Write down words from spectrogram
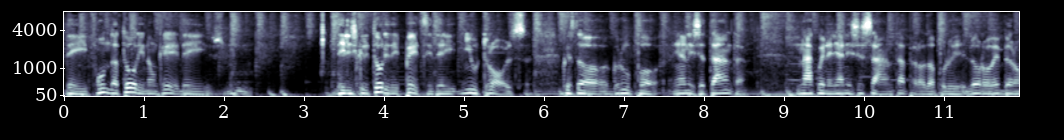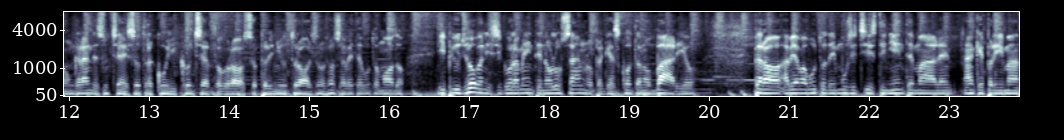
dei fondatori, nonché dei degli scrittori dei pezzi dei New Trolls. Questo gruppo negli anni 70 nacque negli anni 60, però dopo lui, loro ebbero un grande successo, tra cui il concerto grosso per i New Trolls. Non so se avete avuto modo, i più giovani sicuramente non lo sanno perché ascoltano Bario, però abbiamo avuto dei musicisti niente male anche prima.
